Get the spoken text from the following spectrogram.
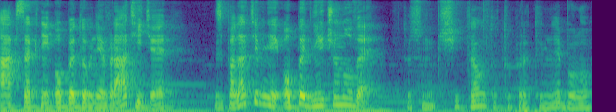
a ak sa k nej opätovne vrátite, zbadáte v nej opäť niečo nové. To som čítal, toto predtým nebolo.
